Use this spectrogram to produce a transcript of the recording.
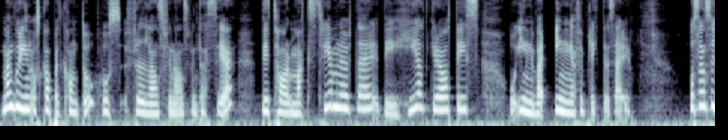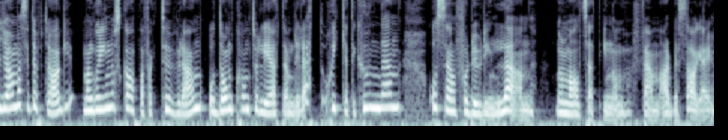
Man går in och skapar ett konto hos frilansfinans.se. Det tar max tre minuter, det är helt gratis och innebär inga förpliktelser. Och sen så gör man sitt uppdrag, man går in och skapar fakturan och de kontrollerar att den blir rätt och skickar till kunden och sen får du din lön, normalt sett inom fem arbetsdagar.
